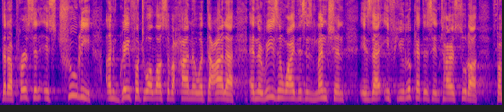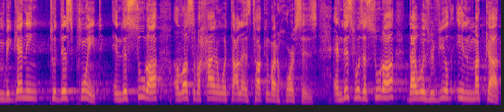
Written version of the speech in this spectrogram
That a person is truly ungrateful to Allah subhanahu wa ta'ala. And the reason why this is mentioned is that if you look at this entire surah from beginning to this point, in this surah, Allah subhanahu wa ta'ala is talking about horses. And this was a surah that was revealed in Mecca.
